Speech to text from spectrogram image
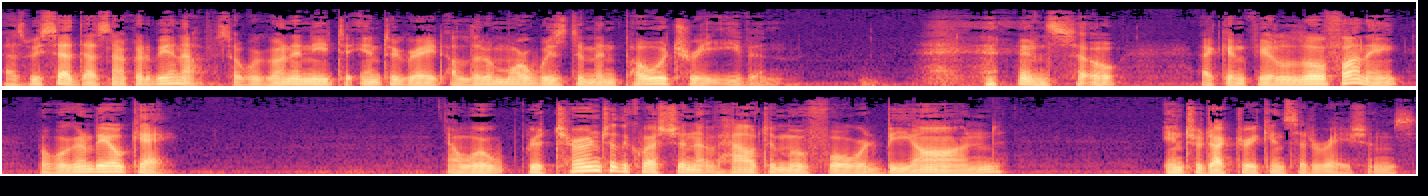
as we said, that's not going to be enough. So we're going to need to integrate a little more wisdom and poetry, even. and so that can feel a little funny, but we're going to be okay. Now we'll return to the question of how to move forward beyond introductory considerations.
